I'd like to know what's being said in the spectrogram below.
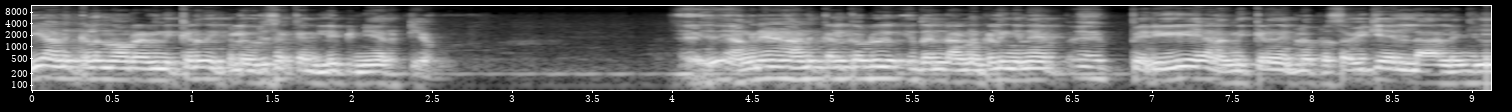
ഈ അണുക്കൾ എന്ന് പറയുന്നത് നിൽക്കണ നിൽപ്പില്ല ഒരു സെക്കൻഡിൽ പിന്നെയും ഇരട്ടിയാവും. ഏഹ് അങ്ങനെ അണുക്കൾക്ക് ഒരു ഇതുണ്ട് അണുക്കൾ ഇങ്ങനെ പെരുകയാണ്. നിൽക്കുന്നത് ഇപ്പോൾ പ്രസവിക്കുകയല്ല അല്ലെങ്കിൽ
